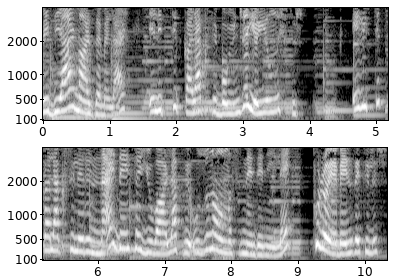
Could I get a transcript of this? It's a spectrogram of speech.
ve diğer malzemeler eliptik galaksi boyunca yayılmıştır. Eliptik galaksilerin neredeyse yuvarlak ve uzun olması nedeniyle Pro'ya benzetilir.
